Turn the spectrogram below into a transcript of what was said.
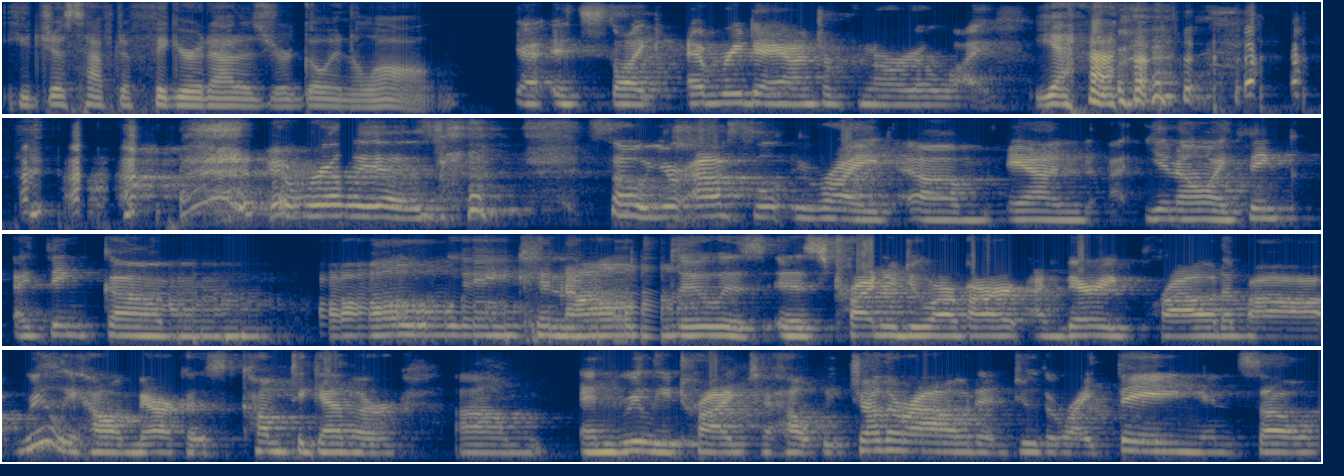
You just have to figure it out as you're going along. Yeah. It's like everyday entrepreneurial life. Yeah. it really is. so you're absolutely right. Um, and you know, I think I think um, all we can all do is is try to do our part. I'm very proud about really how America's come together um, and really tried to help each other out and do the right thing. And so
